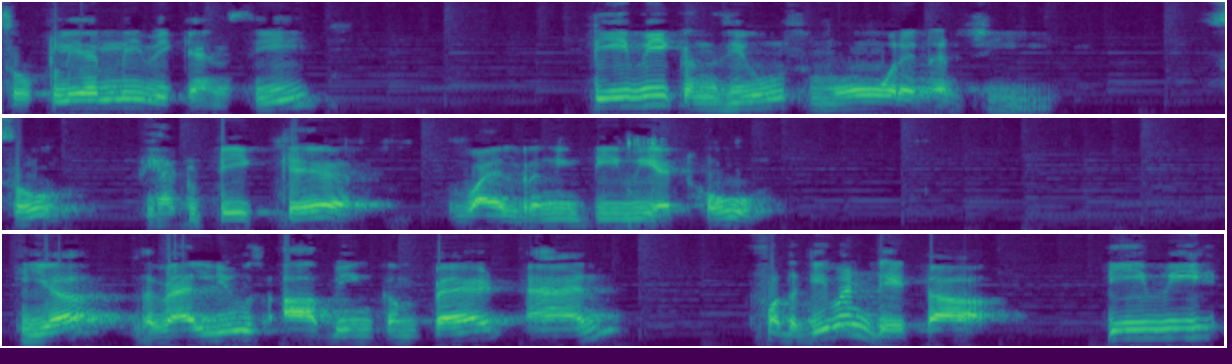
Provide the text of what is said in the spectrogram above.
So clearly we can see TV consumes more energy. So we have to take care while running TV at home. Here the values are being compared and for the given data TV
